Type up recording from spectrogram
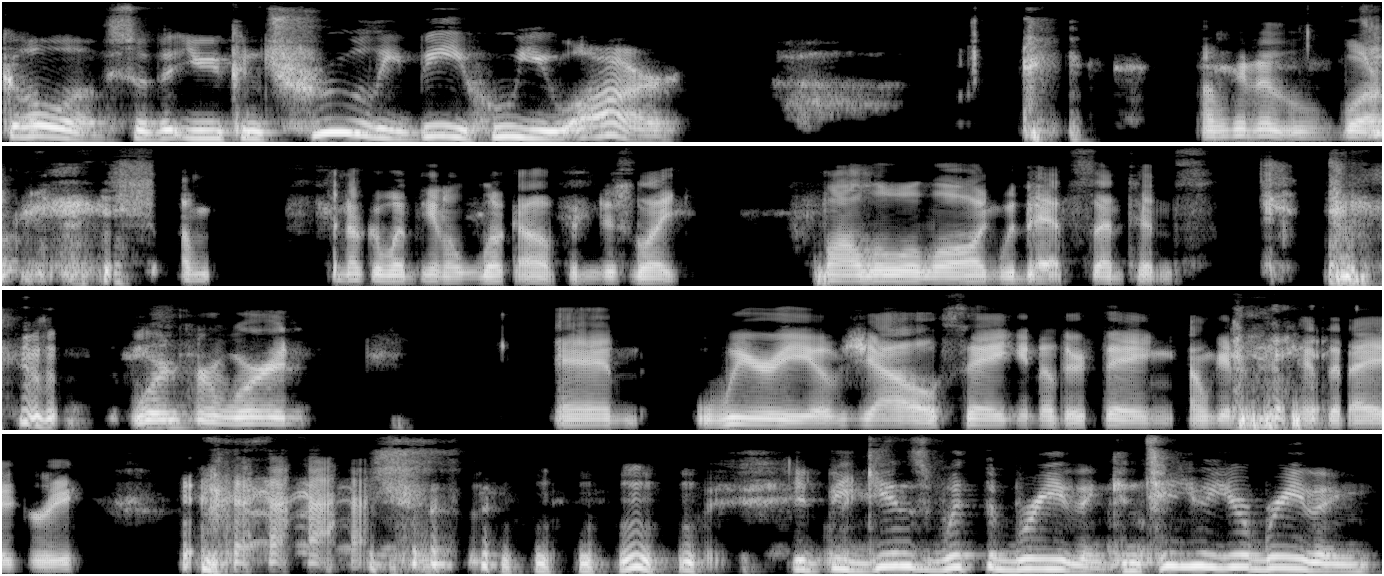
go of so that you can truly be who you are. I'm gonna look. I'm Knucklewood's gonna look up and just like follow along with that sentence, word for word. And weary of Zhao saying another thing, I'm gonna pretend that I agree. It begins with the breathing. Continue your breathing.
